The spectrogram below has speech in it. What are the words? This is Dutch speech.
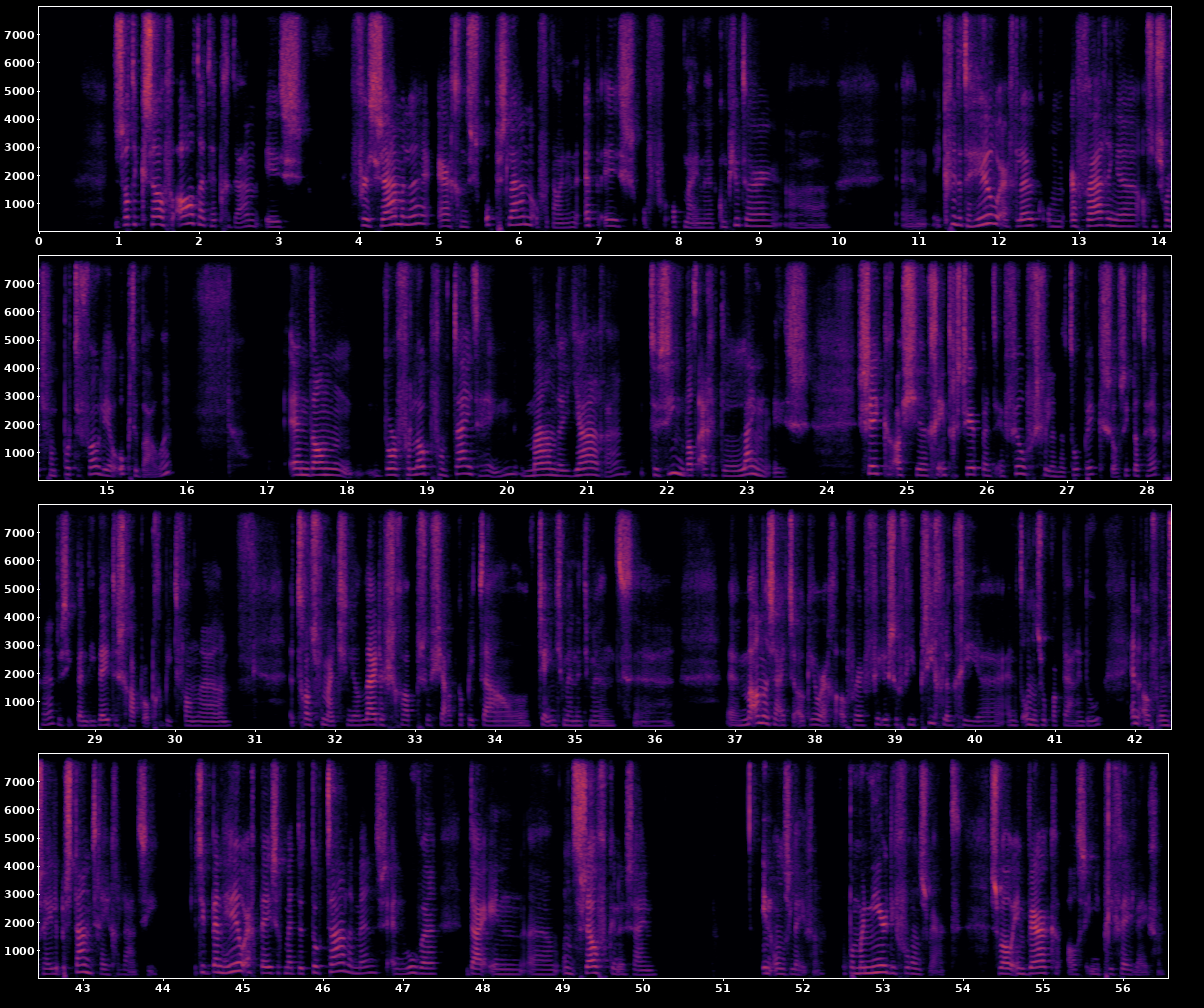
Dus wat ik zelf altijd heb gedaan is verzamelen, ergens opslaan, of het nou in een app is of op mijn eh, computer. Uh, um, ik vind het heel erg leuk om ervaringen als een soort van portfolio op te bouwen. En dan door verloop van tijd heen, maanden, jaren, te zien wat eigenlijk de lijn is. Zeker als je geïnteresseerd bent in veel verschillende topics, zoals ik dat heb. Hè? Dus ik ben die wetenschapper op gebied van uh, het transformationeel leiderschap, sociaal kapitaal, change management. Uh, uh, maar anderzijds ook heel erg over filosofie, psychologie en het onderzoek wat ik daarin doe. En over onze hele bestaansregulatie. Dus ik ben heel erg bezig met de totale mens en hoe we daarin onszelf kunnen zijn in ons leven. Op een manier die voor ons werkt. Zowel in werk als in je privéleven.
